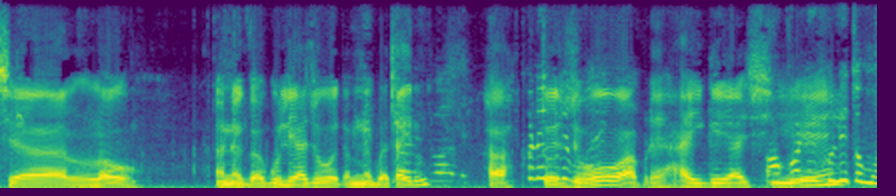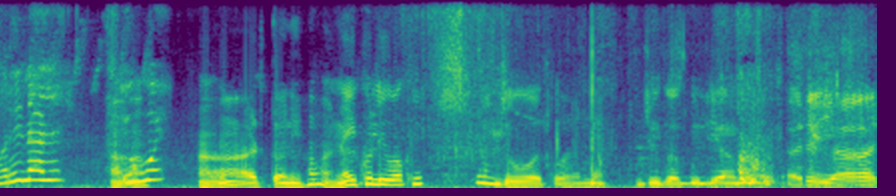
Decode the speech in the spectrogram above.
ચાલો. અને ગગુલિયા જુઓ તમને બતાવી દઉં. હા તો જો આપણે હાઈ ગયા છીએ. ખુલી તો મરી ના જાય. એવું હોય? હા અડતો નહીં હો નહીં ખુલી ઓકે જુઓ તો હે ને જો ગગુલિયા અરે યાર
